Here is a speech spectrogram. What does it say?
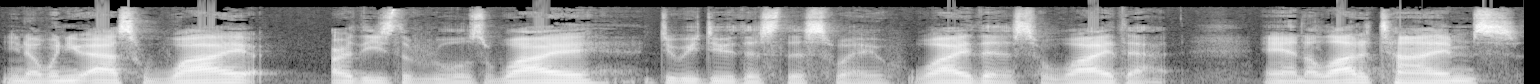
you know, when you ask why are these the rules? Why do we do this this way? Why this? Why that? And a lot of times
